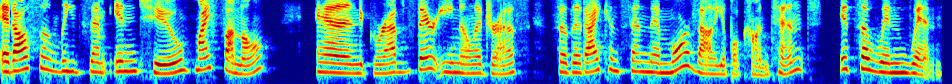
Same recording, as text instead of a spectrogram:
It also leads them into my funnel and grabs their email address so that I can send them more valuable content. It's a win win.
